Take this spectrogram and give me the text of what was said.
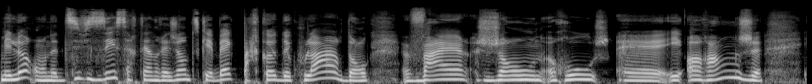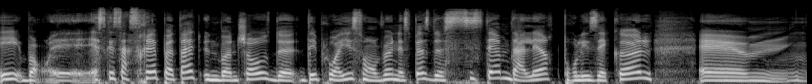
Mais là, on a divisé certaines régions du Québec par code de couleur. Donc, vert, jaune, rouge et orange. Et bon, est-ce que ça serait peut-être une bonne chose de déployer, si on veut, une espèce de système d'alerte pour les écoles. Euh,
